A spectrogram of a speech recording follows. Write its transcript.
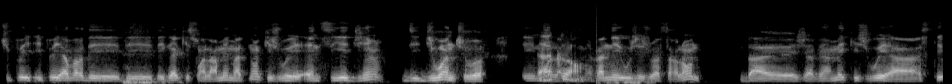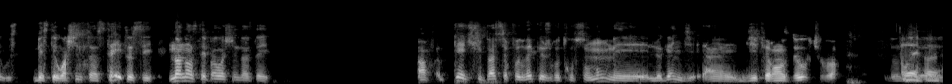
tu peux, il peut y avoir des, des, des gars qui sont à l'armée maintenant qui jouaient NCA D1, D1 tu vois. Et moi, la première année où j'ai joué à Sarland, bah, euh, j'avais un mec qui jouait à. C'était Washington State aussi. Non, non, c'était pas Washington State. Enfin, Peut-être, je suis pas sûr, faudrait que je retrouve son nom, mais le gars a une différence de ouf, tu vois. Donc, ouais, euh, ouais.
